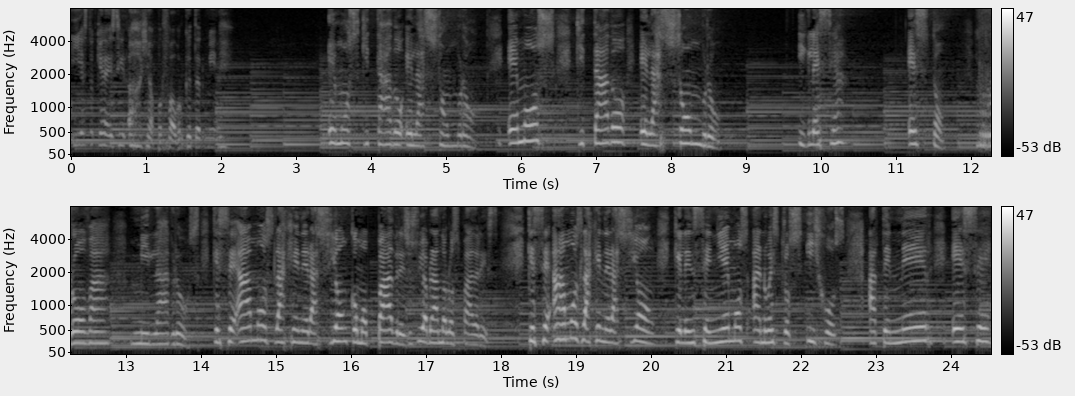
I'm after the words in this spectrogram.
Y esto quiere decir, ay, ya por favor que termine. Hemos quitado el asombro Hemos quitado el asombro. Iglesia, esto roba milagros. Que seamos la generación como padres, yo estoy hablando a los padres, que seamos la generación que le enseñemos a nuestros hijos a tener ese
